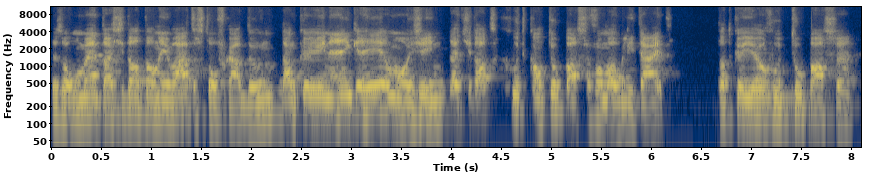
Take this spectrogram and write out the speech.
Dus op het moment dat je dat dan in waterstof gaat doen, dan kun je in één keer heel mooi zien dat je dat goed kan toepassen voor mobiliteit. Dat kun je heel goed toepassen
